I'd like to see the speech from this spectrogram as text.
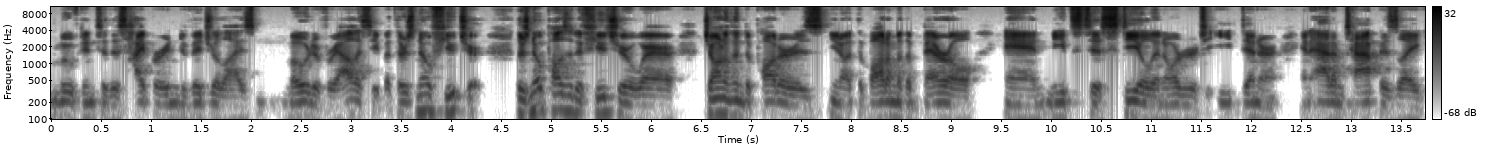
moved into this hyper individualized mode of reality, but there's no future. There's no positive future where Johnathon De Potter is, you know, at the bottom of the barrel and needs to steal in order to eat dinner. And Adam Tapp is like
